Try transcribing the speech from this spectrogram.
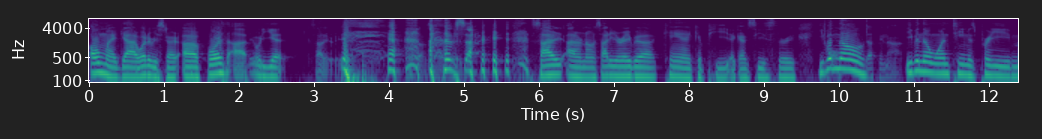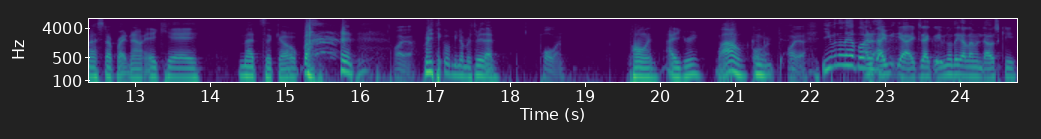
Oh my God, what do we start? Uh, fourth. Uh, what do you get? Saudi Arabia. I'm sorry. Saudi. I don't know. Saudi Arabia can compete against these three, even Oh, though definitely not. even though one team is pretty messed up right now, aka Mexico. But Oh yeah, who do you think will be number three then? Poland. Poland. I agree. Wow. Poland. Oh yeah. Even though they have I, Lewandowski. I, yeah, exactly. Even though they got Lewandowski,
